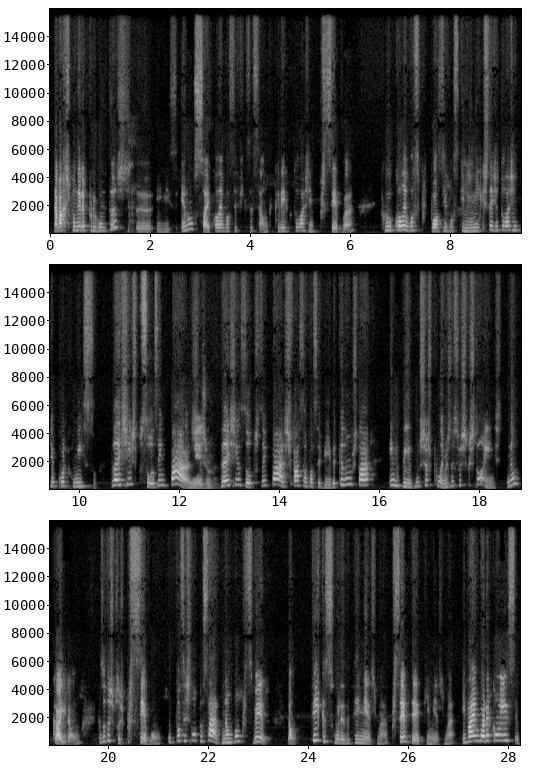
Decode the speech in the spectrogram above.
estava a responder a perguntas uh, e disse: Eu não sei qual é a vossa fixação de querer que toda a gente perceba que, qual é o vosso propósito e o vosso caminho e que esteja toda a gente de acordo com isso. deixem as pessoas em paz. Mesmo. Deixem os outros em paz. Façam a vossa vida. Cada um está imbebido nos seus problemas, nas suas questões. Não queiram que as outras pessoas percebam o que vocês estão a passar. Não vão perceber. Então, fica segura de ti mesma, percebe-te a ti mesma e vai embora com isso.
